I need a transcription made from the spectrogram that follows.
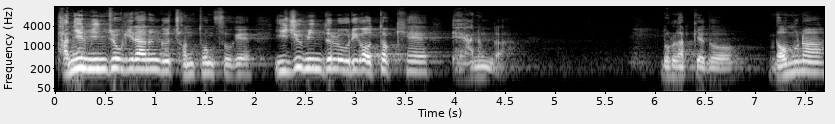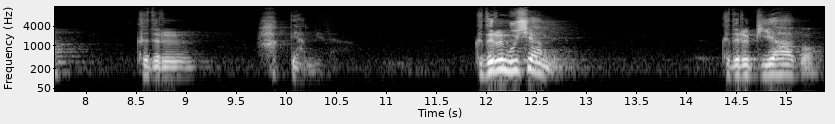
단일 민족이라는 그 전통 속에 이주민들을 우리가 어떻게 대하는가. 놀랍게도 너무나 그들을 학대합니다. 그들을 무시합니다. 그들을 비하하고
